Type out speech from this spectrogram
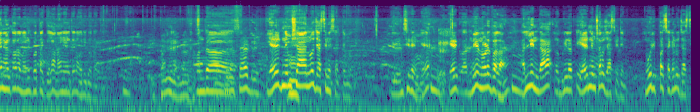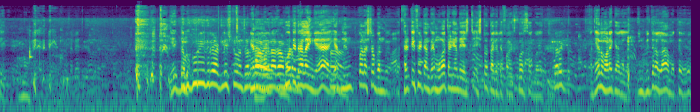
ಏನು ಹೇಳ್ತಾರೋ ನನಗೆ ಗೊತ್ತಾಗ್ತಿಲ್ಲ, ನಾನು ಹೇಳ್ತೇನೆ ಅವ್ರಿಗೆ ಗೊತ್ತಾಗ್ತಿಲ್ಲ. ಒಂದು ಎರಡು ನಿಮಿಷನೂ ಜಾಸ್ತಿನೇ ಸರ್ ಟೈಮ್ ಅದು ಈ ಇನ್ಸಿಡೆಂಟ್ಗೆ ಎರಡು, ಅದು ನೀರು ನೋಡಿದ್ವಲ್ಲ, ಅಲ್ಲಿಂದ ಬೀಳೋಕ್ಕೆ ಎರಡು ನಿಮಿಷನೂ ಜಾಸ್ತಿ ಟೈಮ್ ನೂರಿಪ್ಪತ್ತು ಸೆಕೆಂಡು ಜಾಸ್ತಿ. ಏಕ್ದಮ್ ಹುಡುಗರು ಇದ್ರೆ ಅಟ್ಲೀಸ್ಟ್ ಒಂದ್ ಸ್ವಲ್ಪ ಏನಾರ ಏನಾರ ಕೂತಿದ್ರಲ್ಲ ಹಿಂಗೆ ನಿಂತ್ಕೊಳ್ಳೋಷ್ಟು ಬಂದು ತರ್ಟಿ ಫೀಟ್ ಅಂದರೆ ಮೂವತ್ತಡಿ ಅಂದ್ರೆ ಎಷ್ಟು ಎಷ್ಟೊತ್ತಾಗುತ್ತೆ ಫಸ್ಟ್ ಫೋರ್ಸ್ ಆಗಿ ಬರುತ್ತೆ? ಕರೆಕ್ಟ್ ಅದೇನು ಮಾಡಕ್ಕೆ ಆಗಲ್ಲ. ಹಿಂಗೆ ಬಿದ್ರಲ್ಲ ಮತ್ತೆ ಅವರು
